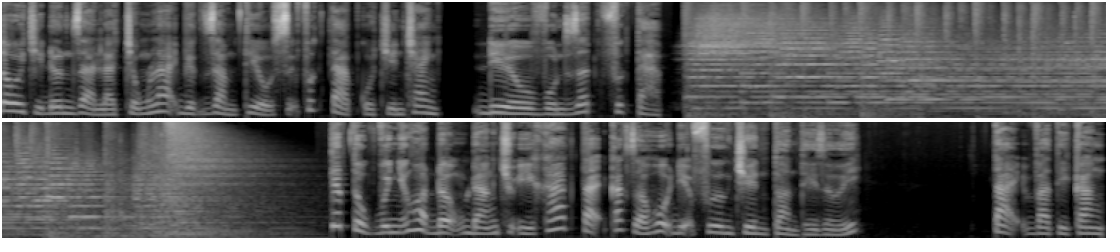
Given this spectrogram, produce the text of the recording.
Tôi chỉ đơn giản là chống lại việc giảm thiểu sự phức tạp của chiến tranh, điều vốn rất phức tạp. Tiếp tục với những hoạt động đáng chú ý khác tại các giáo hội địa phương trên toàn thế giới. Tại Vatican,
